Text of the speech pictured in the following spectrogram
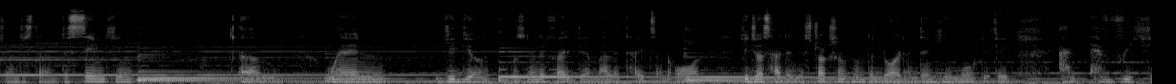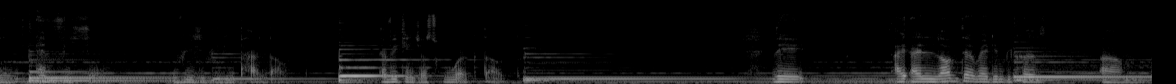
Do you understand? The same thing um, when Gideon was going to fight the Amalekites and all. He just had an instruction from the Lord and then he moved with it. And everything, everything really, really panned out. Everything just worked out. They, I, I love their wedding because um,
